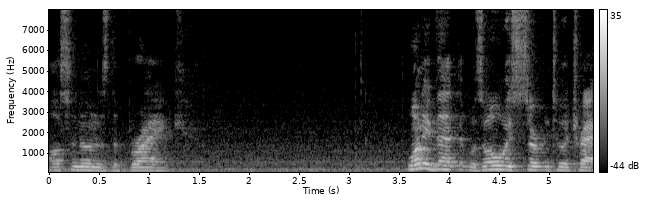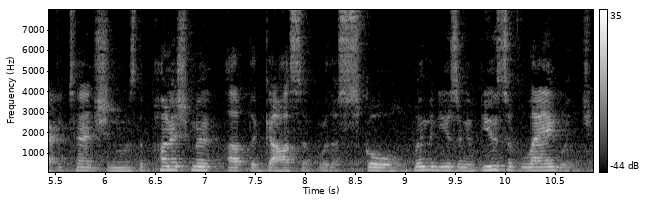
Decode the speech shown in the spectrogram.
also known as the Brank. One event that was always certain to attract attention was the punishment of the gossip or the scold, women using abusive language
